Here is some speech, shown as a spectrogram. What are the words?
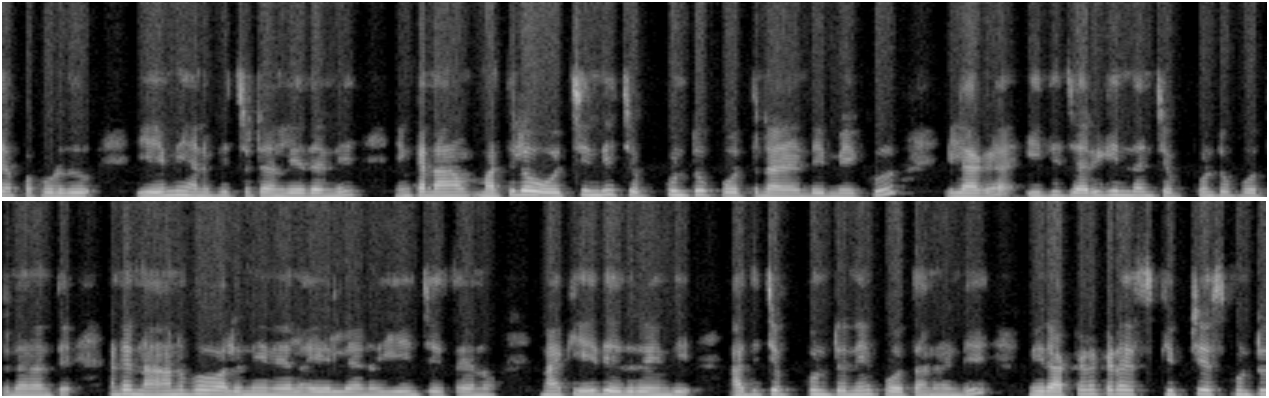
చెప్పకూడదు? ఏమీ అనిపించటం లేదండి. ఇంక నా మతిలో వచ్చింది చెప్పుకుంటూ పోతున్నానండి మీకు. ఇలాగా ఇది జరిగిందని చెప్పుకుంటూ పోతున్నానంతే. అంటే నా అనుభవాలు నేనెలా ఎళ్ళాను? ఏం చేశాను? నాకేది ఎదురైంది? అది చెప్పుకుంటూనే పోతానండి. మీరు అక్కడక్కడ స్కిప్ చేసుకుంటూ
